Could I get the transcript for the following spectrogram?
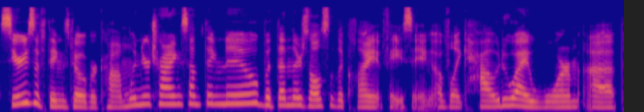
series of things to overcome when you're trying something new, but then there's also the client facing of like how do I warm up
